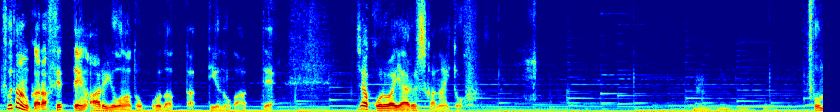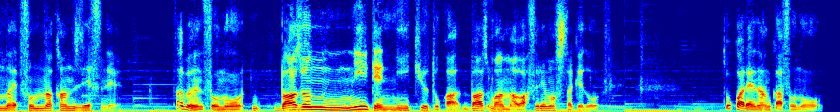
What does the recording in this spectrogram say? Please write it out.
普段から接点あるようなところだったっていうのがあって、じゃあこれはやるしかないと。そんな、そんな感じですね。多分その、バージョン2.29とか、バージョン、まあまあ忘れましたけど、とかでなんかその、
